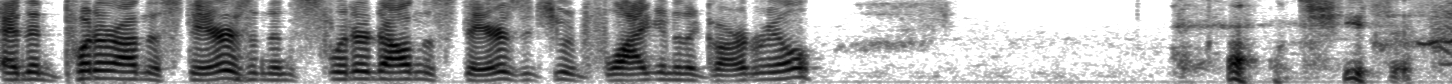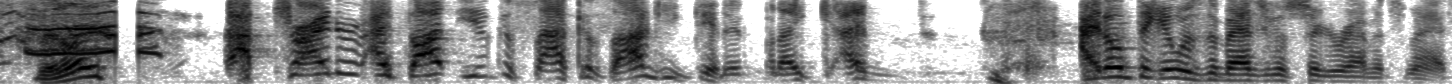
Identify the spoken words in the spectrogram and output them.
and then put her on the stairs, and then slid her down the stairs, and she would fly into the guardrail. Oh Jesus! Really? I'm trying to. I thought Yuka Sakazaki did it, but I I I don't think it was the Magical Sugar Rabbits match.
